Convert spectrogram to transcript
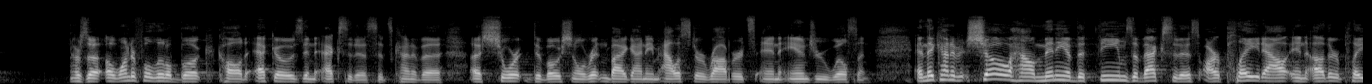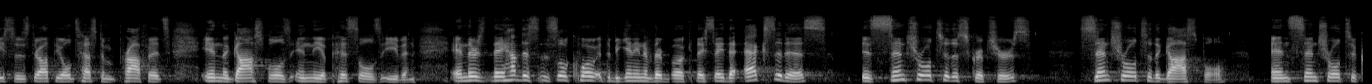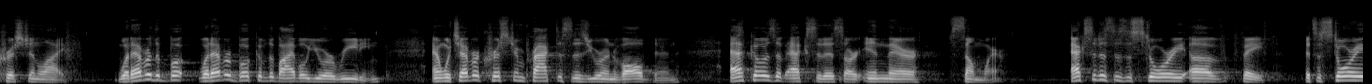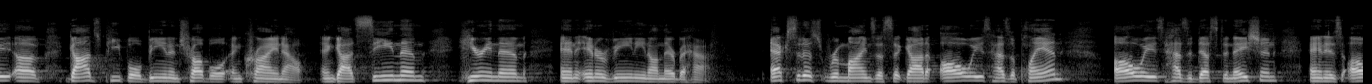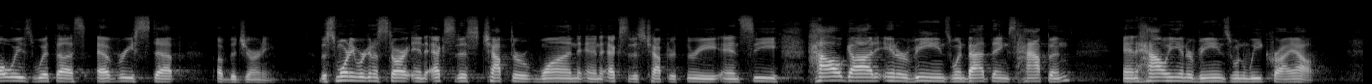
There's a, a, wonderful little book called Echoes in Exodus. It's kind of a, a, short devotional written by a guy named Alastair Roberts and Andrew Wilson. And they kind of show how many of the themes of Exodus are played out in other places throughout the Old Testament prophets, in the Gospels, in the epistles, even. And there's, they have this, this little quote at the beginning of their book. They say The Exodus is central to the scriptures, central to the gospel, and central to Christian life whatever, the book, whatever book of the Bible you are reading, and whichever Christian practices you are involved in, echoes of Exodus are in there somewhere. Exodus is a story of faith. It's a story of God's people being in trouble and crying out, and God seeing them, hearing them, and intervening on their behalf. Exodus reminds us that God always has a plan, always has a destination, and is always with us every step of the journey. This morning, we're going to start in Exodus chapter 1 and Exodus chapter 3 and see how God intervenes when bad things happen and how he intervenes when we cry out.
